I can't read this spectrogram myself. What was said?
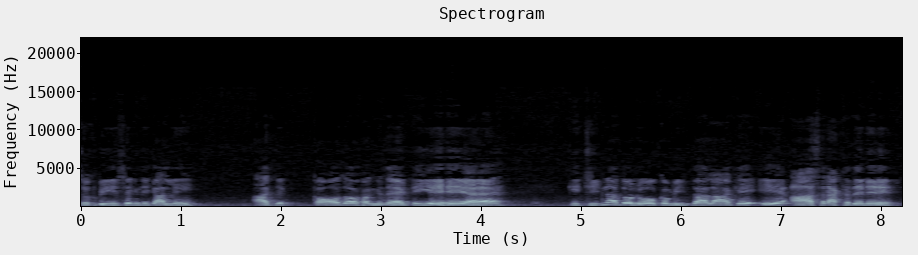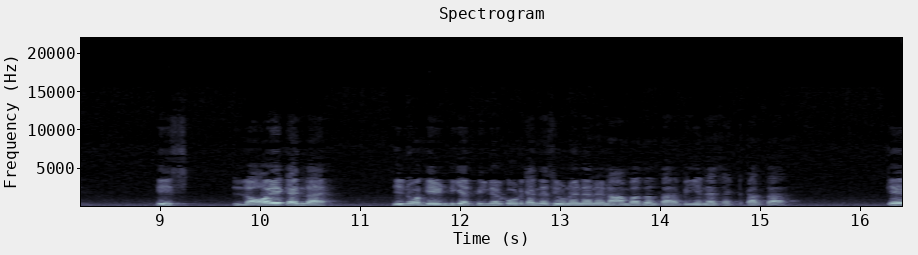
ਸੁਖਬੀਰ ਸਿੰਘ ਦੀ ਗੱਲ ਨਹੀਂ। ਅੱਜ ਕਾਜ਼ ਆਫ ਐਂਗਜ਼ਾਇਟੀ ਇਹ ਹੈ ਕਿ ਜਿਨ੍ਹਾਂ ਤੋਂ ਲੋਕ ਉਮੀਦਾਂ ਲਾ ਕੇ ਇਹ ਆਸ ਰੱਖਦੇ ਨੇ ਕਿ ਲਾਅ ਇਹ ਕਹਿੰਦਾ ਹੈ, ਜਿਹਨੂੰ ਅੱਗੇ ਇੰਡੀਅਨ ਪੀਨਲ ਕੋਡ ਕਹਿੰਦੇ ਸੀ, ਹੁਣ ਇਹਨਾਂ ਨੇ ਨਾਮ ਬਦਲਤਾ ਬੀਐਨਐਸ ਐਕਟ ਕਰਤਾ, ਕਿ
